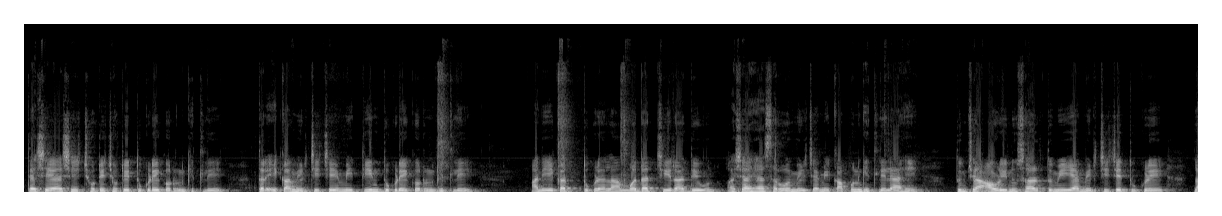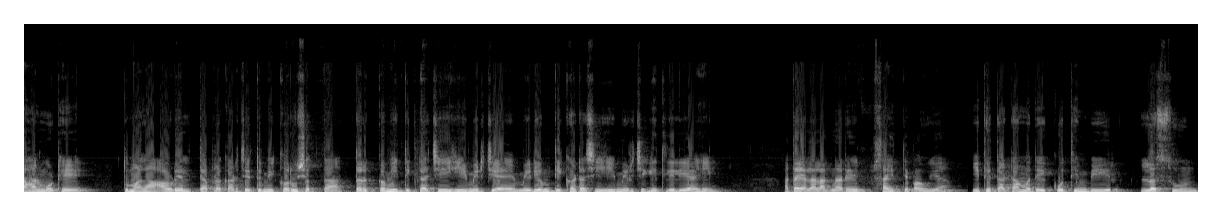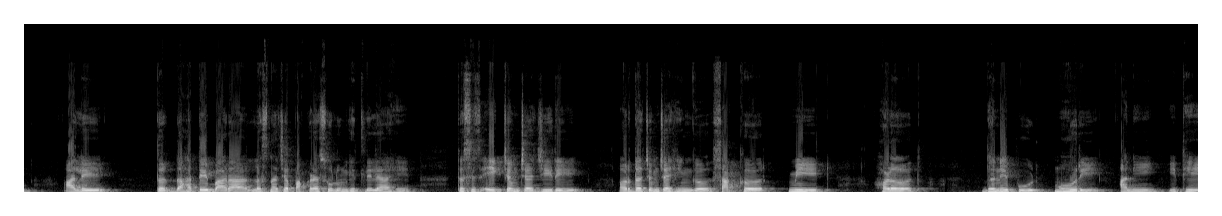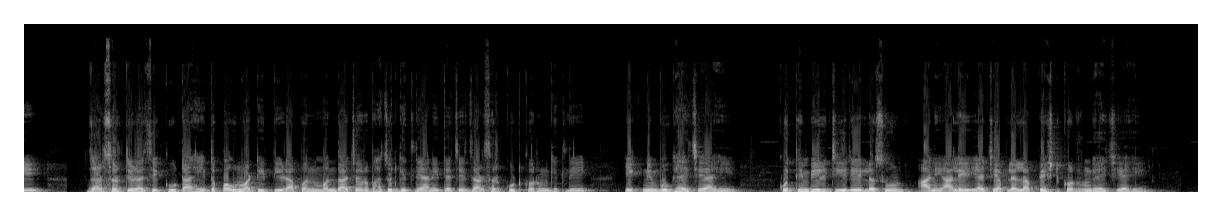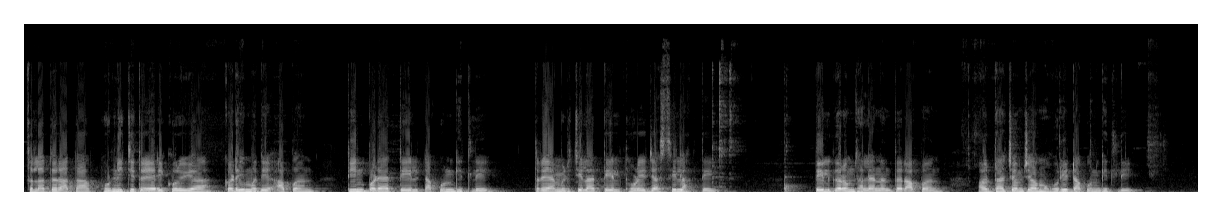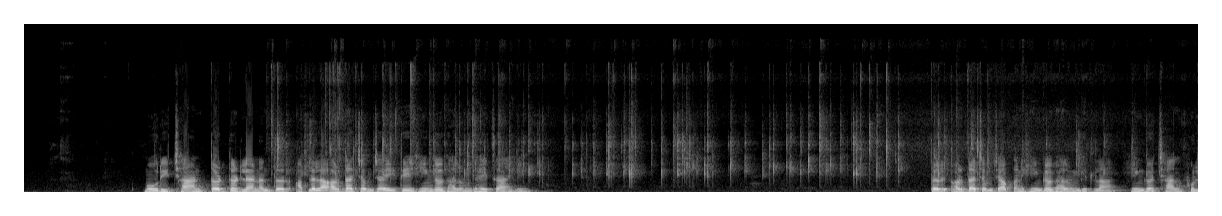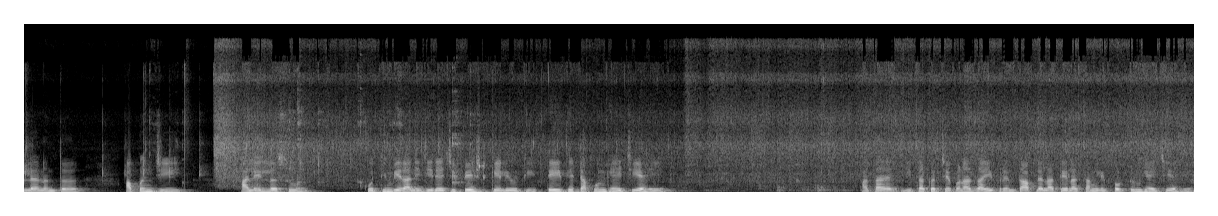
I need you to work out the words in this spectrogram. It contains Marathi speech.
त्याचे असे छोटे छोटे तुकडे करून घेतले. तर एका मिरचीचे मी तीन तुकडे करून घेतले. आणि एका तुकड्याला मधात चिरा देऊन अशा ह्या सर्व मिरच्या मी कापून घेतलेल्या आहे. तुमच्या आवडीनुसार तुम्ही या मिरचीचे तुकडे लहान मोठे तुम्हाला आवडेल त्या प्रकारचे तुम्ही करू शकता. तर कमी तिखटाची ही मिरची आहे. मीडियम तिखट अशी ही मिरची घेतलेली आहे. आता याला लागणारे साहित्य पाहूया. इथे ताटामध्ये कोथिंबीर लसूण आले तर दहा ते बारा लसणाच्या पाकळ्या सोलून घेतलेल्या आहेत. तसेच एक चमचा जिरे अर्धा चमचा हिंग साखर मीठ हळद धनेपूड मोहरी आणि इथे जाडसर तिळाचे कूट आहे. तर पाऊण वाटी तीळ आपण मंद आचेवर भाजून घेतले आणि त्याचे जाडसर कूट करून घेतले. एक निंबू घ्यायचे आहे. कोथिंबीर जिरे लसूण आणि आले याची आपल्याला पेस्ट करून घ्यायची आहे. चला तर आता फोडणीची तयारी करूया. कढईमध्ये आपण तीन पड्या तेल टाकून घेतले. तर या मिरचीला तेल थोडे जास्ती लागते. तेल गरम झाल्यानंतर आपण अर्धा चमचा मोहरी टाकून घेतली. मोहरी छान तडतडल्यानंतर आपल्याला अर्धा चमचा इथे हिंग घालून घ्यायचा आहे. तर अर्धा चमचा आपण हिंग घालून घेतला. हिंग छान फुलल्यानंतर आपण जी आले लसूण कोथिंबीर आणि जिऱ्याची पेस्ट केली होती ते इथे टाकून घ्यायची आहे. आता हिचा कच्चेपणा जाईपर्यंत आपल्याला तेला चांगली परतून घ्यायची आहे.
